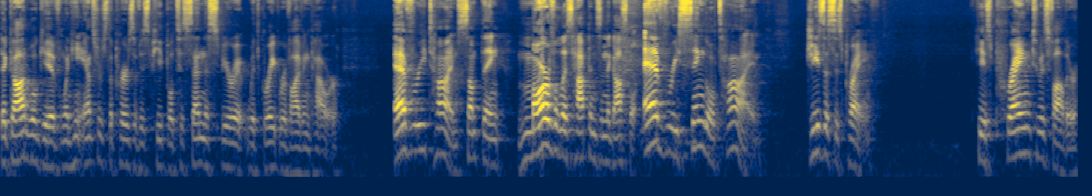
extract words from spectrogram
that God will give when He answers the prayers of His people to send the Spirit with great reviving power. Every time something marvelous happens in the gospel, every single time, Jesus is praying. He is praying to His Father,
